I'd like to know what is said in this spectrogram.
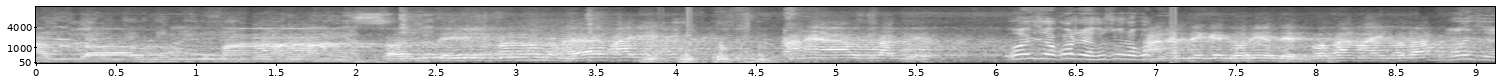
اللهم صل على ভাই কানে আওয়াজ লাগবে ওই যে ওখানে হুজুর ওখানে কানের দিকে ঘুরিয়ে দেন কোথায় মাইক হলাম ওই যে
